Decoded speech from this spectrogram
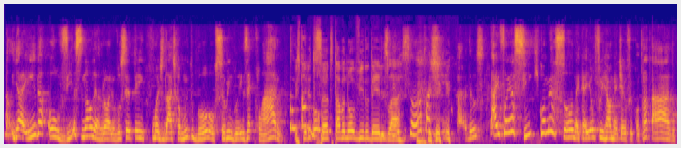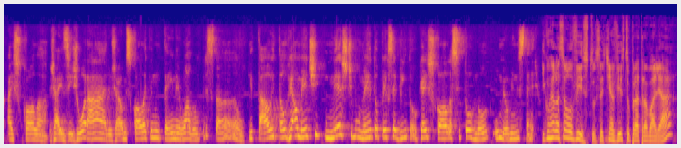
Não, e ainda ouvi assim, não, Leandro, olha, você tem uma didática muito boa, o seu inglês é claro. Então, O Espírito tá. Santo tava no ouvido deles lá. Espírito Santo, agindo, cara, Deus. Aí foi assim que começou, né? Que aí eu fui realmente, aí eu fui contratado, a escola já exige o horário, já é uma escola que não tem nenhum aluno cristão e tal. Então, realmente, neste momento, eu percebi então que a escola se tornou o meu ministério. E com relação ao visto, você tinha visto pra trabalhar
